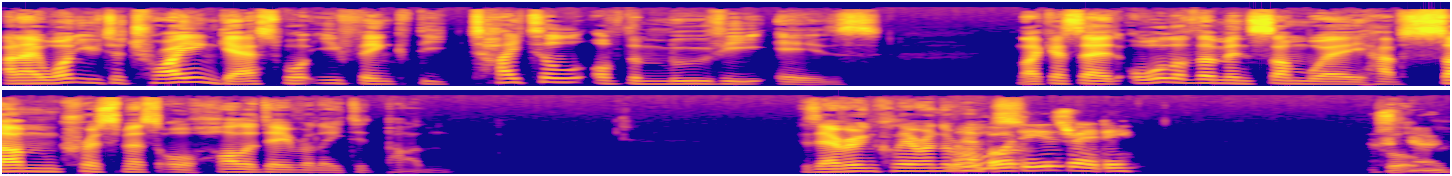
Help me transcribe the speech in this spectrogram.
and I want you to try and guess what you think the title of the movie is. Like I said, all of them in some way have some Christmas or holiday related pun. Is everyone clear on the My rules? body is ready. Cool.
